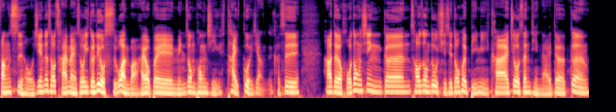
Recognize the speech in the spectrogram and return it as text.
方式哈。我记得那时候采买说一个六十万吧，还有被民众抨击太贵这样子。可是它的活动性跟操纵度其实都会比你开救生艇来的更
